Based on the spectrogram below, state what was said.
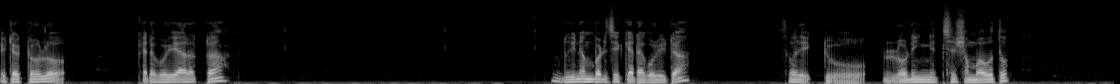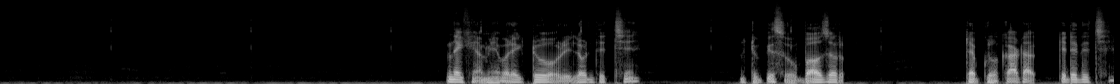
এটা একটা হলো ক্যাটাগরি আর একটা দুই নম্বর যে ক্যাটাগরিটা সরি একটু লোডিং নিচ্ছে সম্ভবত। দেখি, আমি এবার একটু রিলোড দিচ্ছি। একটু কিছু ব্রাউজার ট্যাপগুলো কাটা, কেটে দিচ্ছি।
